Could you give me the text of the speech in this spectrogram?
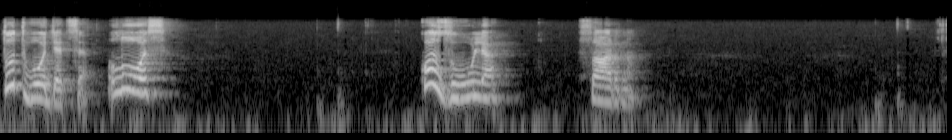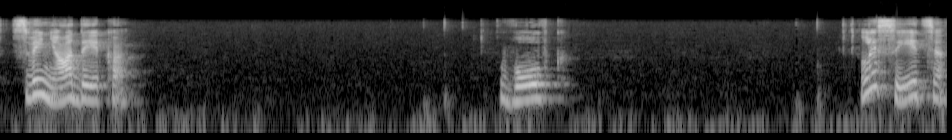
Тут водяться лось, козуля, сарна, свиня дика, вовк, лисиця,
